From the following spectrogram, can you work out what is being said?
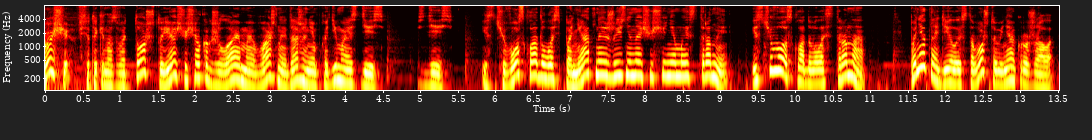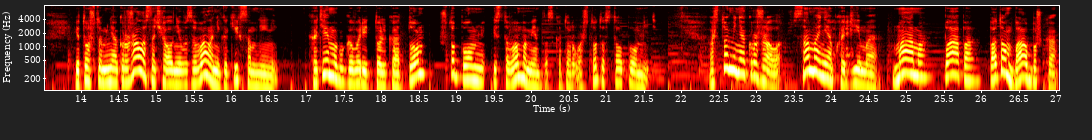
Проще все-таки назвать то, что я ощущал как желаемое, важное и даже необходимое здесь. Здесь. Из чего складывалось понятное жизненное ощущение моей страны? Из чего складывалась страна? Понятное дело, из того, что меня окружало. И то, что меня окружало, сначала не вызывало никаких сомнений. Хотя я могу говорить только о том, что помню из того момента, с которого что-то стал помнить. А что меня окружало? Самое необходимое. Мама, папа, потом бабушка,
